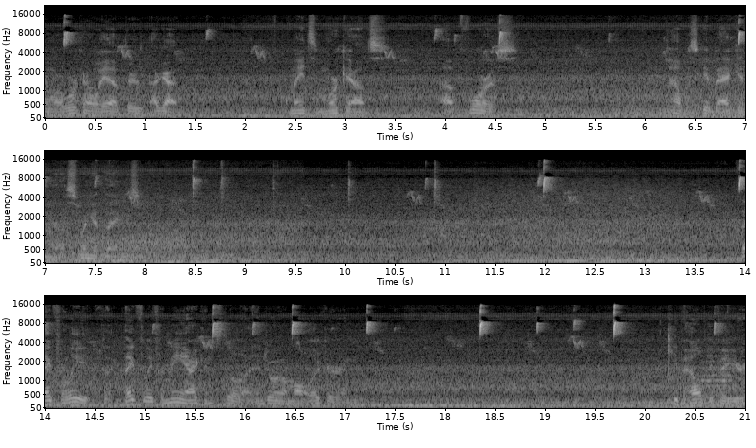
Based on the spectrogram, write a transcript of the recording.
and we're working our way up. There's I got I made some workouts up for us to help us get back in the swing of things. Thankfully, thankfully for me, I can still enjoy my malt liquor and keep a healthy figure.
